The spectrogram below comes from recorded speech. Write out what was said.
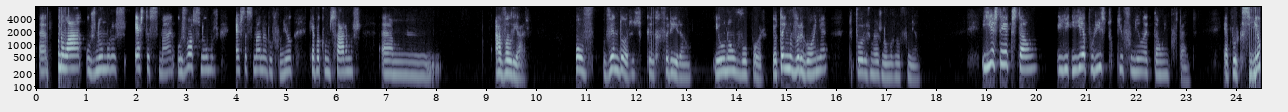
uh, lá os números esta semana, os vossos números esta semana do funil, que é para começarmos um, a avaliar. Houve vendedores que referiram, eu não vou pôr, eu tenho vergonha de pôr os meus números no funil. E esta é a questão, e, e é por isto que o funil é tão importante. É porque se eu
